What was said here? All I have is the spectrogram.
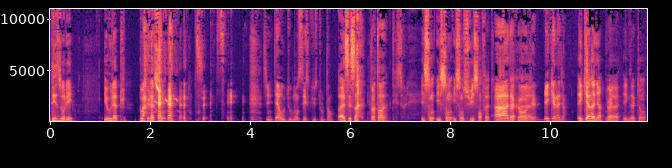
désolée et où la pu- population, c'est c'est- une terre où tout le monde s'excuse tout le temps ouais c'est ça, T'entends Désolé. ils sont ils sont ils sont suisses en fait. Ah, d'accord, Ouais, ok. Et canadien. Et canadien. Oui. Ouais, exactement.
